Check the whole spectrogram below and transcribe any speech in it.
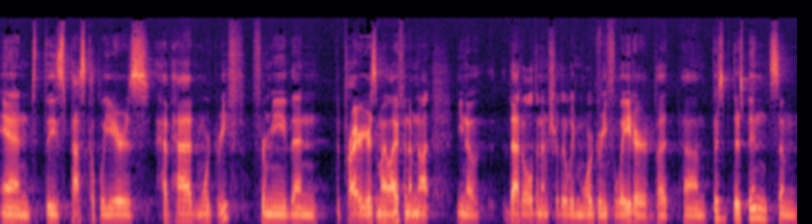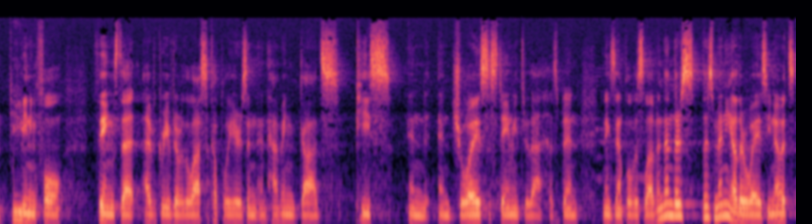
And these past couple years have had more grief for me than the prior years of my life. And I'm not, you know, that old, and I'm sure there'll be more grief later. But um, there's there's been some Deep. meaningful things that I've grieved over the last couple of years, and, and having God's peace and and joy sustain me through that has been an example of His love. And then there's there's many other ways. You know, it's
